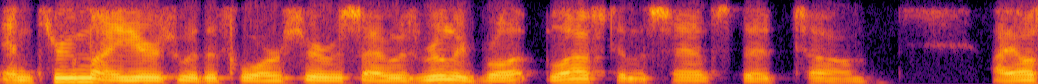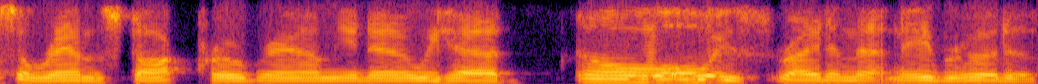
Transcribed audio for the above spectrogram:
And through my years with the Forest Service, I was really blessed in the sense that um, I also ran the stock program. You know, we had oh, always right in that neighborhood of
